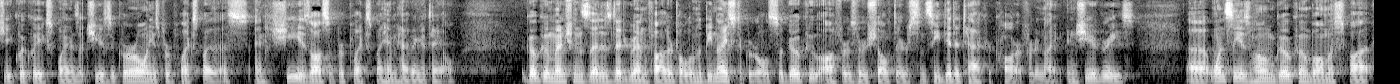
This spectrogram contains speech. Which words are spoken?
She quickly explains that she is a girl and he's perplexed by this, and she is also perplexed by him having a tail. Goku mentions that his dead grandfather told him to be nice to girls, so Goku offers her shelter since he did attack her car for tonight, and she agrees. Uh, once he is home, Goku and Bulma spot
